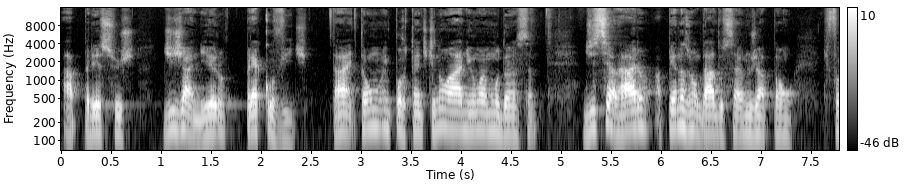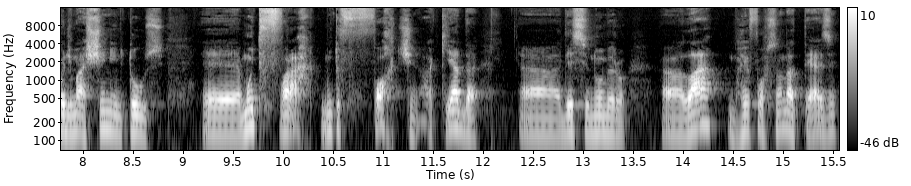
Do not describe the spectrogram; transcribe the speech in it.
a preços de janeiro pré-Covid. Tá? Então é importante que não há nenhuma mudança de cenário, apenas um dado saiu no Japão que foi de Machine Tools, é, muito, fraco, muito forte a queda uh, desse número uh, lá, reforçando a tese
